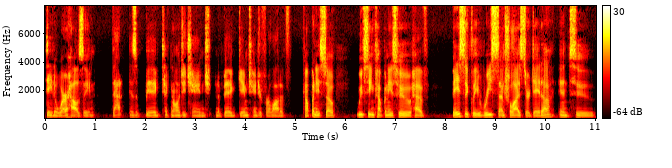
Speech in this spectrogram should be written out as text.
data warehousing, that is a big technology change and a big game changer for a lot of companies. So we've seen companies who have basically re-centralized their data into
